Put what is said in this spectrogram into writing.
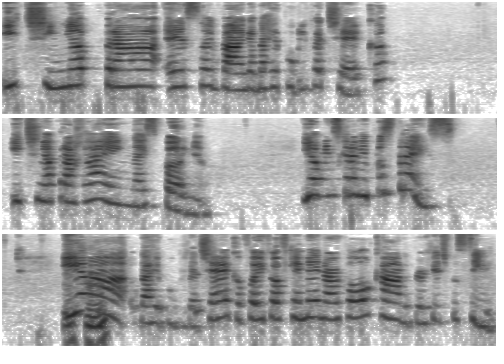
e tinha para essa vaga da República Tcheca e tinha para Raen, na Espanha. E eu me inscrevi para os três. E uhum. a da República Tcheca foi que eu fiquei melhor colocado, porque, tipo assim,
